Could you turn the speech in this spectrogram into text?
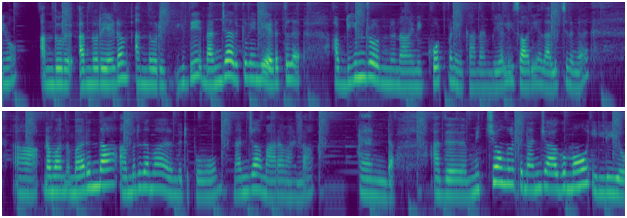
யூனோ அந்த ஒரு அந்த ஒரு இடம் அந்த ஒரு இதே நஞ்சாக இருக்க வேண்டிய இடத்துல அப்படின்ற ஒன்று நான் இன்னைக்கு கோட் பண்ணியிருக்கேன். ஐம் ரியலி சாரி அதை அழிச்சிடுங்க நம்ம அந்த மருந்தாக அமிர்தமாக இருந்துட்டு போவோம். நஞ்சாக மாற வேண்டாம். அண்ட் அது மிச்சவங்களுக்கு நஞ்சாகுமோ இல்லையோ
